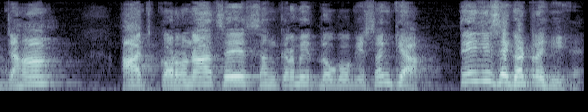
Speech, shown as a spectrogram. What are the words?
जहाँ आज कोरोना से संक्रमित लोगों की संख्या तेज़ी से घट रही है।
